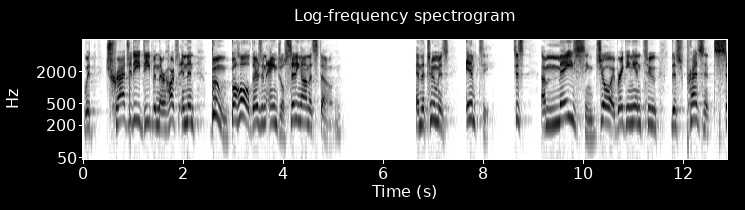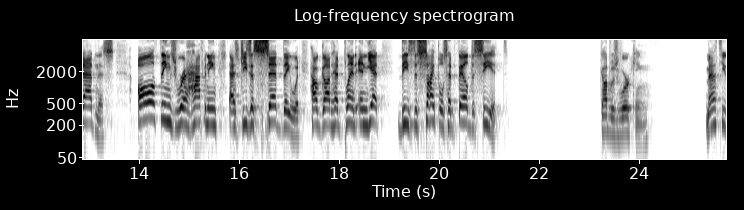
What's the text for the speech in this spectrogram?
with tragedy deep in their hearts, and then, boom, behold, there's an angel sitting on a stone. And the tomb is empty. Just amazing joy breaking into this present sadness. All things were happening as Jesus said they would, how God had planned, and yet these disciples had failed to see it. God was working. Matthew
